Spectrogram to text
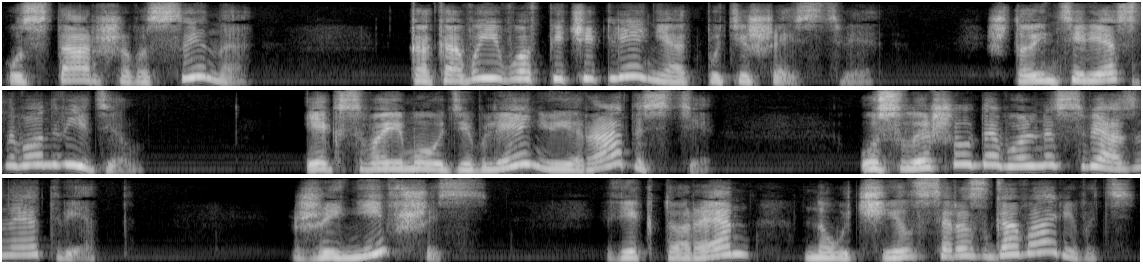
у старшего сына, каковы его впечатления от путешествия, что интересного он видел — и, к своему удивлению и радости, услышал довольно связанный ответ. Женившись, Викторен научился разговаривать.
